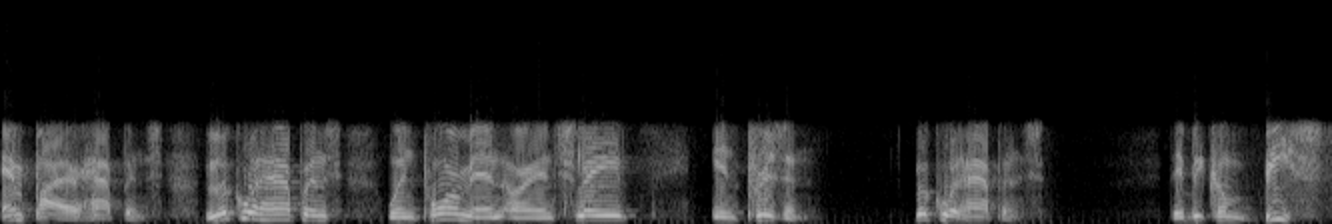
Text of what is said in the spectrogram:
Empire happens. Look what happens when poor men are enslaved in prison. Look what happens. They become beasts.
